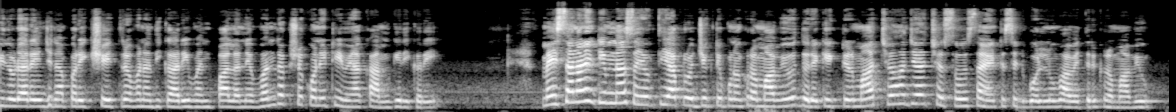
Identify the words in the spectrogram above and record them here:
ભિલોડા રેન્જના પરિક્ષેત્ર વન અધિકારી, વનપાલ અને વનરક્ષકોની ટીમે આ કામગીરી કરી. મહેસાણાની ટીમના સહયોગથી આ પ્રોજેક્ટ પૂર્ણ કરવામાં આવ્યો. દરેક હેક્ટરમાં છ હજાર છસો સાહીઠ સીડબોલનું વાવેતર કરવામાં આવ્યું.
